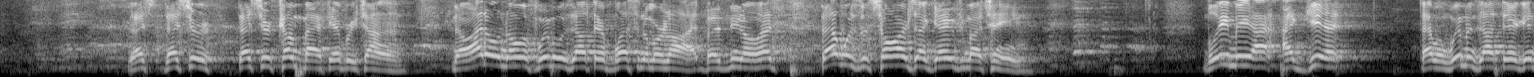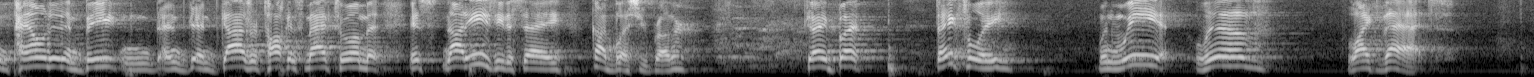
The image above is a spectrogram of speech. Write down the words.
That's, that's, your, that's your comeback every time. Now, I don't know if women was out there blessing them or not, but, you know, that's, that was the charge I gave to my team. Believe me, I, I get that when women's out there getting pounded and beat and, and, and guys are talking smack to them, that it's not easy to say, God bless you, brother. Okay, but thankfully, when we live like that,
